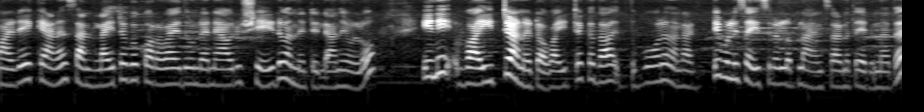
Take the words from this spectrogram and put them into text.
മഴയൊക്കെയാണ്. സൺലൈറ്റൊക്കെ കുറവായതുകൊണ്ട് തന്നെ ആ ഒരു ഷെയ്ഡ് വന്നിട്ടില്ല എന്നേ ഉള്ളൂ. ഇനി വൈറ്റ് ആണ് കേട്ടോ വൈറ്റൊക്കെ ഇതാ ഇതുപോലെ നല്ല അടിപൊളി സൈസിലുള്ള പ്ലാന്റ്സ് ആണ് തരുന്നത്.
